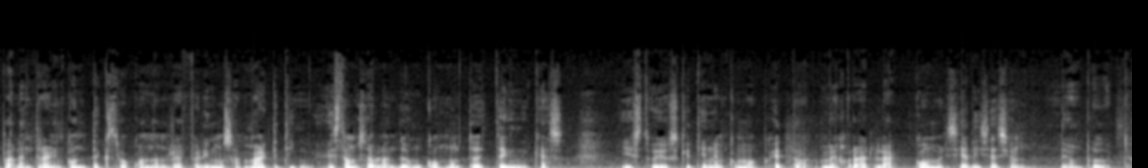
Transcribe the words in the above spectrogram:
Para entrar en contexto, cuando nos referimos a marketing, estamos hablando de un conjunto de técnicas y estudios que tienen como objeto mejorar la comercialización de un producto.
